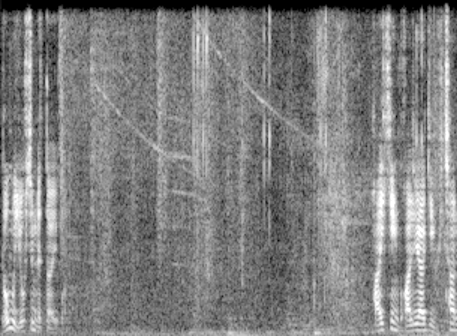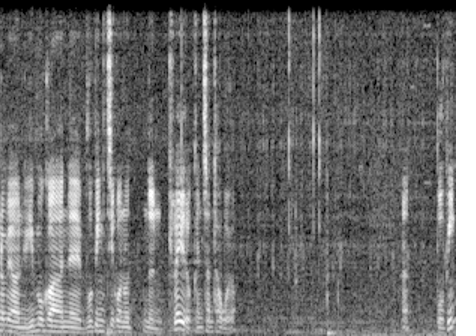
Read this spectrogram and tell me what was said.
너무 욕심냈다 이거는 바이킹 관리하기 귀찮으면 위무관에 무빙 찍어놓는 플레이도 괜찮다고요? 어? 무빙?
